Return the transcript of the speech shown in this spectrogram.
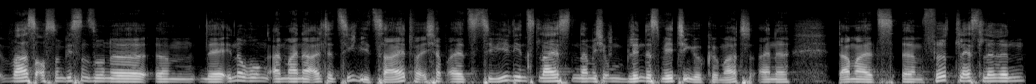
war es auch so ein bisschen so eine, ähm, eine Erinnerung an meine alte Zivi-Zeit, weil ich habe als Zivildienstleistender mich um ein blindes Mädchen gekümmert, eine damals ähm, Viertklässlerin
